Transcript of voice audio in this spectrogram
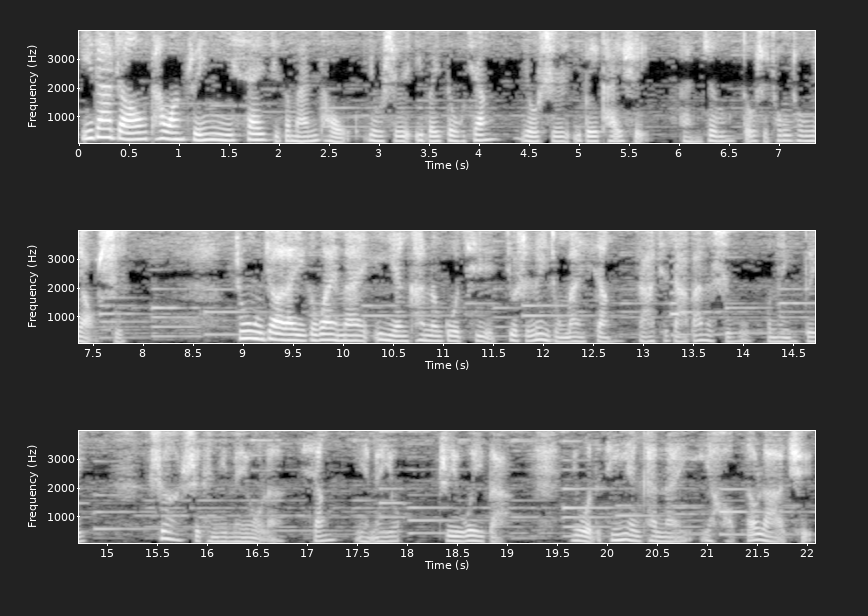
一大早，他往嘴里塞几个馒头，有时一杯豆浆，有时一杯开水，反正都是匆匆了事。中午叫来一个外卖，一眼看得过去，就是那种卖相，杂七杂八的食物混了一堆，色是肯定没有了，香也没有。至于味吧，以我的经验看来，也好不到哪去。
